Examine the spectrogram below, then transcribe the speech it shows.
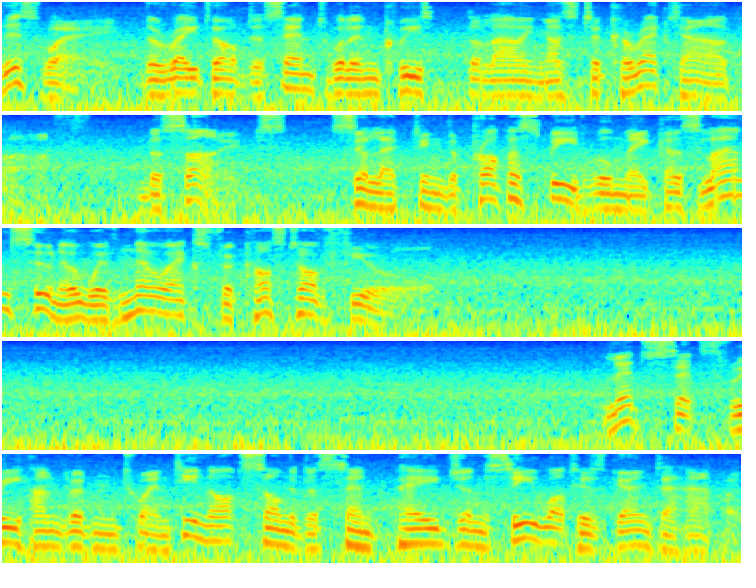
This way, the rate of descent will increase, allowing us to correct our path. Besides, selecting the proper speed will make us land sooner with no extra cost of fuel. Let's set 320 knots on the descent page and see what is going to happen.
